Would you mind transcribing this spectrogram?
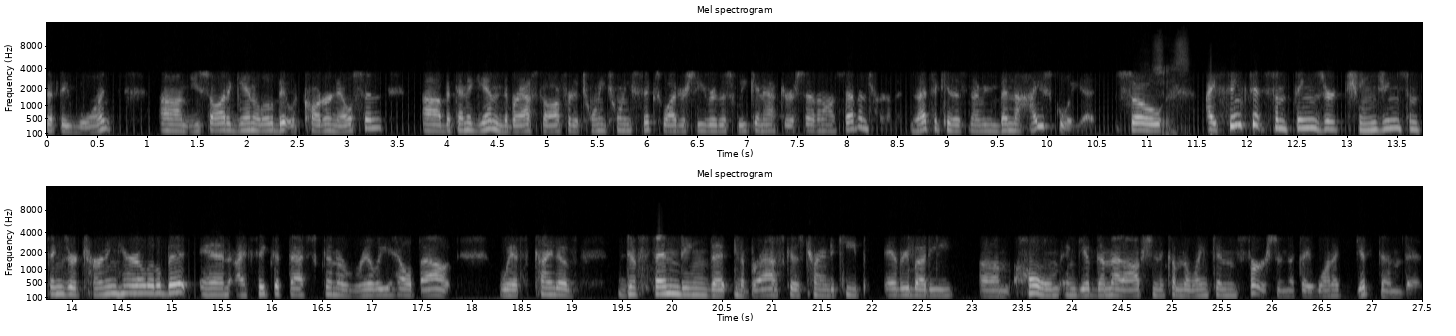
that they want. Um, you saw it again a little bit with Carter Nelson. Uh, but then again, Nebraska offered a 2026 wide receiver this weekend after a seven on seven tournament. And that's a kid that's never even been to high school yet. So Jeez. I think that some things are changing, some things are turning here a little bit, and I think that that's going to really help out with kind of defending that Nebraska is trying to keep everybody um, home and give them that option to come to Lincoln first, and that they want to get them there.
